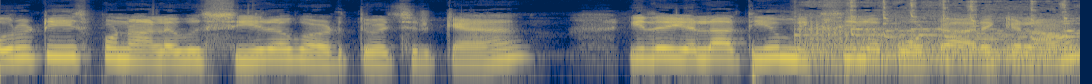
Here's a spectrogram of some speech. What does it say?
ஒரு டீஸ்பூன் அளவு சீரகம் எடுத்து வச்சுருக்கேன். இதை எல்லாத்தையும் மிக்சியில் போட்டு அரைக்கலாம்.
